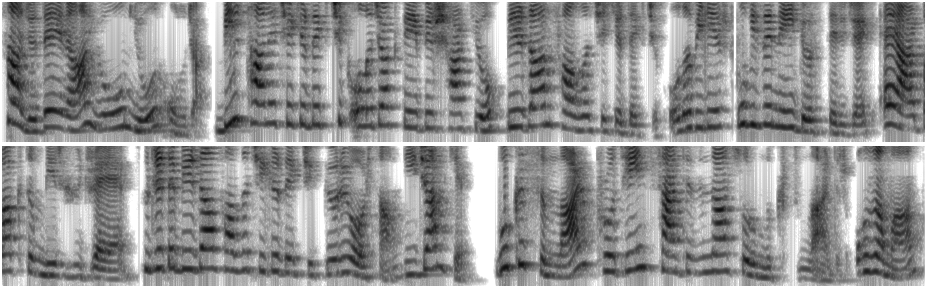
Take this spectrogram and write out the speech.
Sadece DNA yoğun yoğun olacak. Bir tane çekirdekçik olacak diye bir şart yok. Birden fazla çekirdekçik olabilir. Bu bize neyi gösterecek? Eğer baktım bir hücreye, hücrede birden fazla çekirdekçik görüyorsam diyeceğim ki bu kısımlar protein sentezinden sorumlu kısımlardır. O zaman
